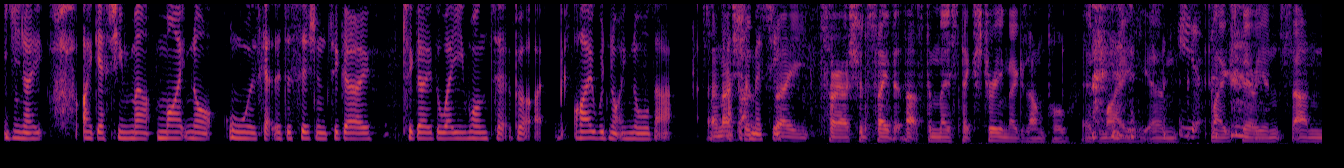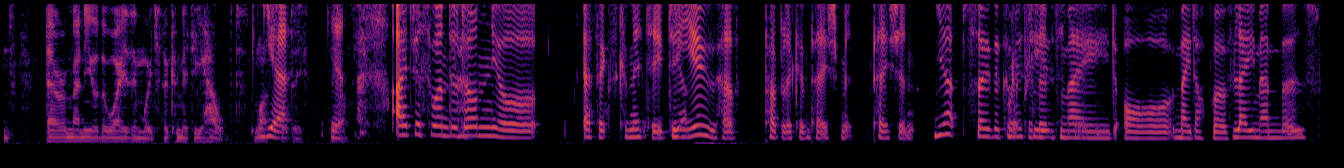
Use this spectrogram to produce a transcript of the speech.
you know, I guess you mu- might not always get the decision to go to go the way you want it, but I, I would not ignore that. And I should committee. say, sorry, I should say that that's the most extreme example of my um, Yeah. my experience, and there are many other ways in which the committee helped my yes. study. Yeah. I just wondered on your ethics committee, do Yep. you have public and patient patient? Yep. So the committee is made or made up of lay members.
